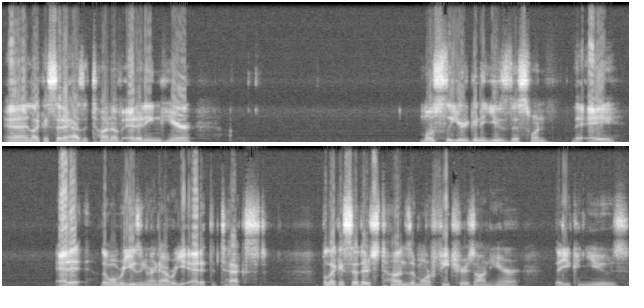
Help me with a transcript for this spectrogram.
And like I said, it has a ton of editing here. Mostly you're going to use this one, the A edit, the one we're using right now where you edit the text. But like I said, there's tons of more features on here that you can use.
